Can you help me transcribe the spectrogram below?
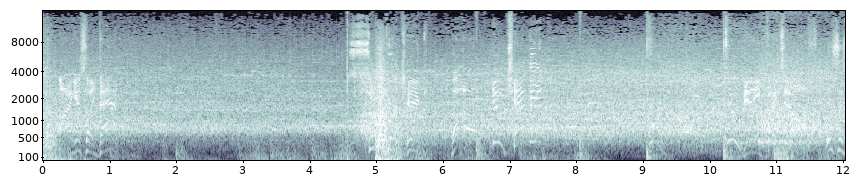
Oh, I guess like that. Super kick. Uh-oh. New champion. And he fights it off. This is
